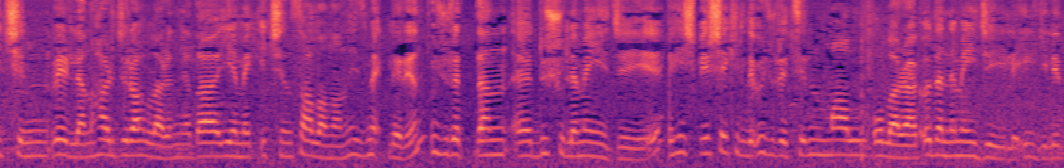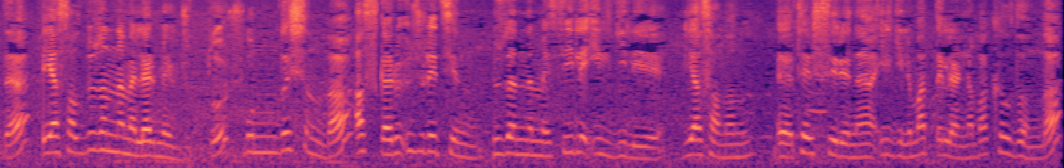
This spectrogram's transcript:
için verilen harcırahların ya da yemek için sağlanan hizmetlerin ücretten e, düşülemeyeceği, hiçbir şekilde ücretin mal olarak ödenemeyeceği ile ilgili de yasal düzenlemeler mevcuttur. Bunun dışında asgari ücretin düzenlemesiyle ilgili yasanın e, tefsirine, ilgili maddelerine bakıldığında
